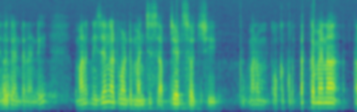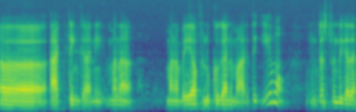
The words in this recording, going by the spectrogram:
ఎందుకంటేనండి మనకు నిజంగా అటువంటి మంచి సబ్జెక్ట్స్ వచ్చి మనం ఒక కొత్త రకమైన యాక్టింగ్ uh, కానీ మన మన వే ఆఫ్ లుక్ కానీ మారితే ఏమో ఇంట్రెస్ట్ ఉంది కదా.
